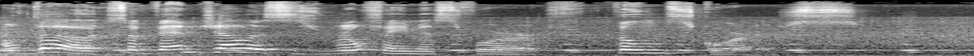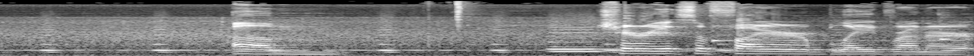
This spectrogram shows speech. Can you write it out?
Although, so Vangelis is real famous for film scores. Um, Chariots of Fire, Blade Runner,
